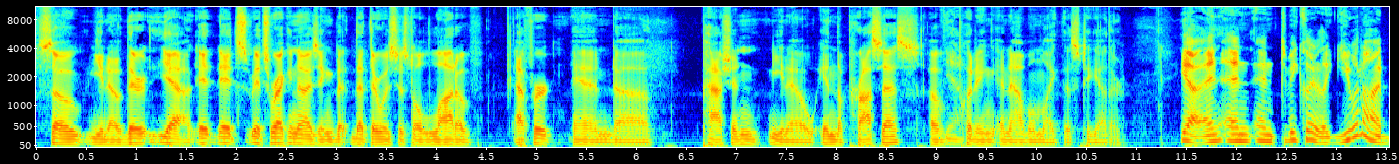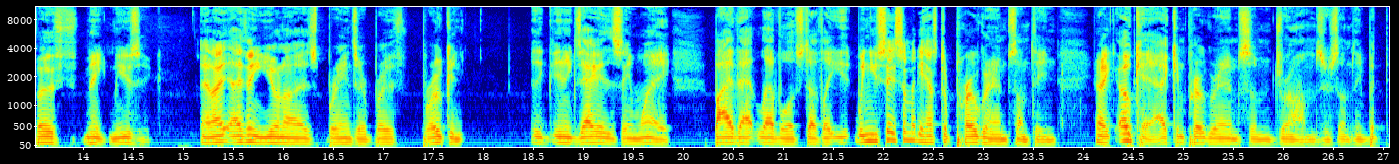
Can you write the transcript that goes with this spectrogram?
so you know, there, yeah, it, it's it's recognizing that, that there was just a lot of effort and uh, passion, you know, in the process of Yeah. putting an album like this together. Yeah, and, and and to be clear, like you and I both make music, and I, I think you and I's brains are both broken in exactly the same way by that level of stuff. Like when you say somebody has to program something, you're like, okay, I can program some drums or something, but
